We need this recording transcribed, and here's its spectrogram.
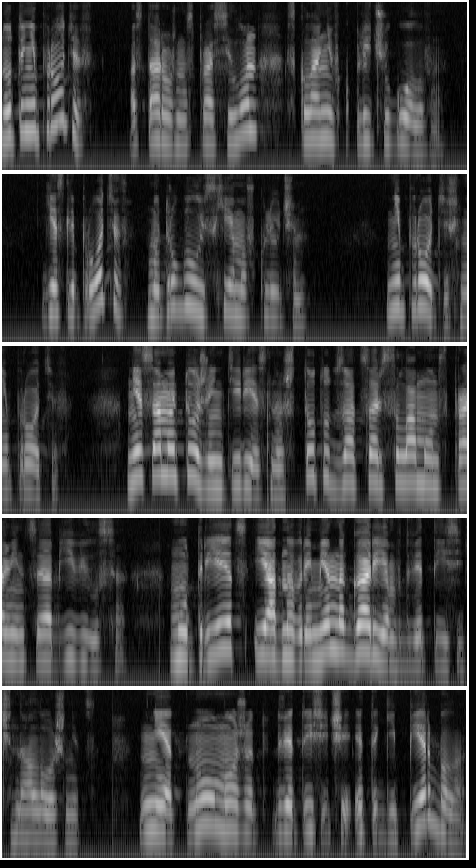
Но ты не против? осторожно спросил он, склонив к плечу голову. Если против, мы другую схему включим. Не против, не против. Мне самое тоже интересно, что тут за царь Соломон в провинции объявился. Мудрец и одновременно гарем в две тысячи наложниц. Нет, ну, может, две тысячи это гипербола?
